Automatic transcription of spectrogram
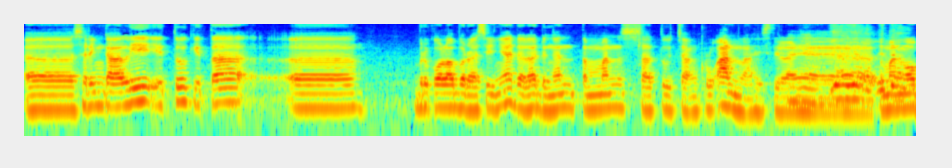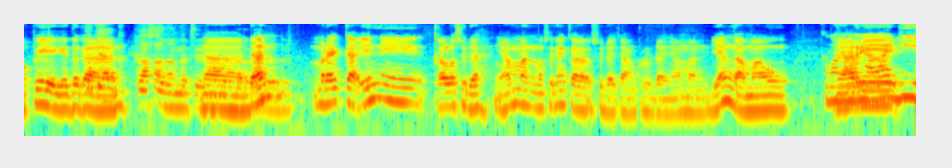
eh, sering kali itu kita eh, berkolaborasinya adalah dengan teman satu cangkruan lah istilahnya. Ya. itu teman yang- ngopi gitu kan. kerasa banget sih. Nah, dan bener. mereka ini kalau sudah nyaman, maksudnya kalau sudah cangkruk udah nyaman, dia nggak mau Ke mana-mana nyari lagi.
